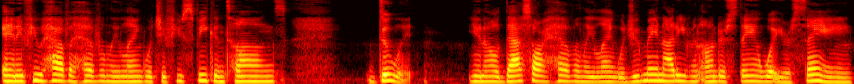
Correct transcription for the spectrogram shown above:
And if you have a heavenly language, if you speak in tongues, do it. You know, that's our heavenly language. You may not even understand what you're saying,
